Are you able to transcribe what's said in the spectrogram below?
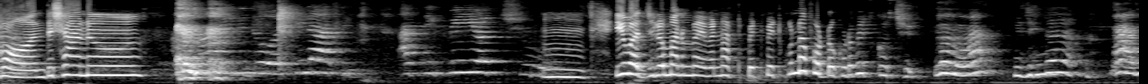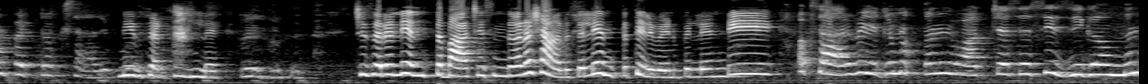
బాగుంది షాను ఇది డోర్కి ఇలా అతి- అతికియొచ్చు ఉమ్, ఈ మధ్యలో మనం ఏమైనా అట్ట పెట్టి పెట్టుకున్న ఫోటో కూడా పెట్టుకోవచ్చు. నిజంగా? నీది పెడతానులే. చూసారండి ఎంత బాగా చేసిందో నా షాను తల్లి ఎంత తెలివైన పిల్ల అండి ఒకసారి వీడియో మొత్తం వాచ్ చేసేసి ఈజీగా ఉందని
